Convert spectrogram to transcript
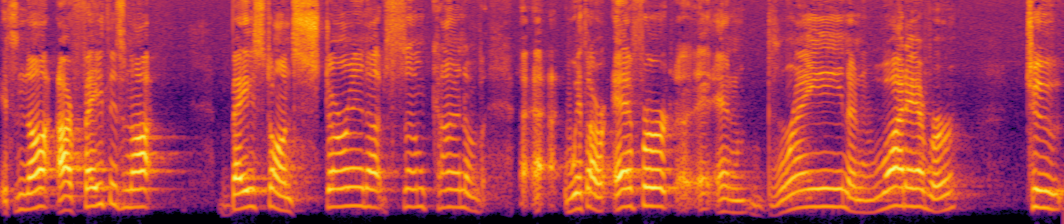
It's not, our faith is not based on stirring up some kind of, uh, uh with our effort uh, and brain and whatever to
